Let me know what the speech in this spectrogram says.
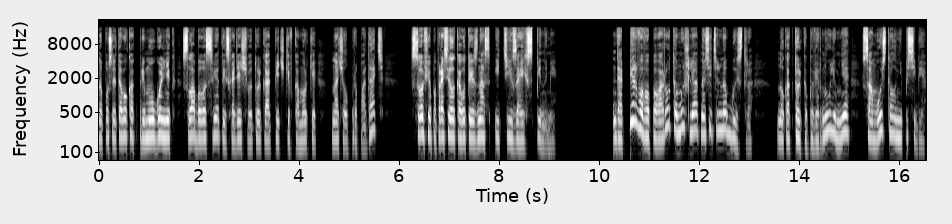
но после того, как прямоугольник слабого света, исходящего только от печки в коморке, начал пропадать, Софья попросила кого-то из нас идти за их спинами. До первого поворота мы шли относительно быстро, но как только повернули, мне самой стало не по себе.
